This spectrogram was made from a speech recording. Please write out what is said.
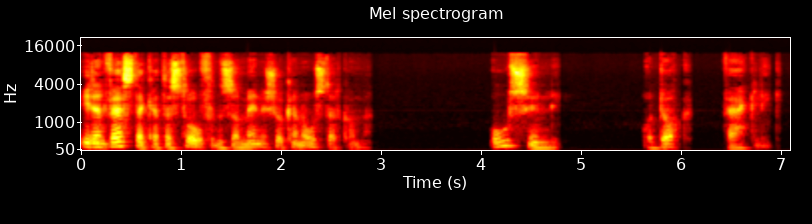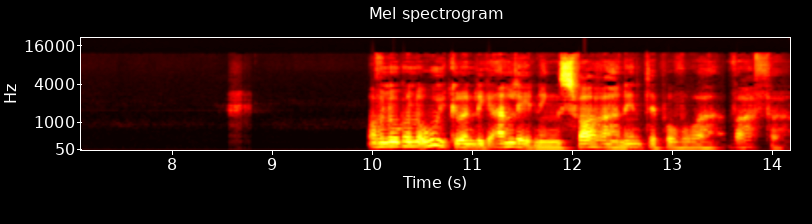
i den värsta katastrofen som människor kan åstadkomma. Osynlig och dock verklig. Av någon outgrundlig anledning svarar han inte på våra varför.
